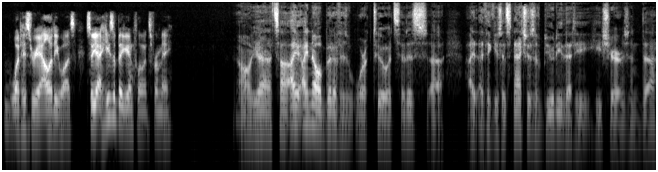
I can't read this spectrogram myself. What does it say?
what his reality was. So yeah, he's a big influence for me. Oh yeah, that's uh, I I know a bit of his work too. It's it is uh, I I think you said snatches of beauty that he he shares, and uh,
